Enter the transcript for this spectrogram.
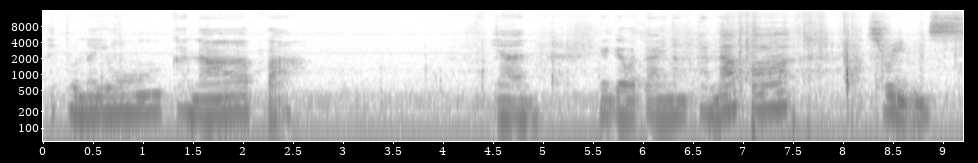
Ito na yung kanapa. Yan. Gagawa tayo ng kanapa shrimps.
